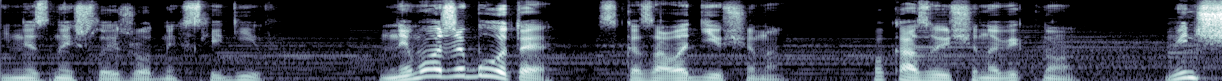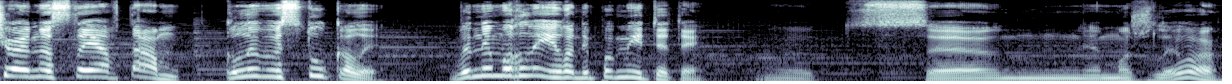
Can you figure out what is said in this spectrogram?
і не знайшли жодних слідів. Не може бути, сказала дівчина, показуючи на вікно. Він щойно стояв там, коли ви стукали. Ви не могли його не помітити. «Е, Це неможливо,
